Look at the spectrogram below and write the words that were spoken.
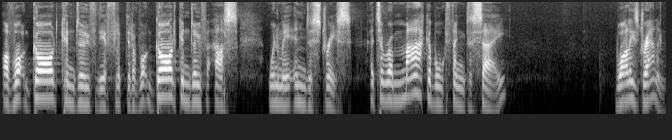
of what God can do for the afflicted, of what God can do for us when we're in distress. It's a remarkable thing to say while he's drowning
